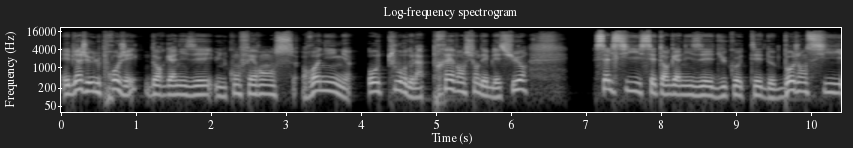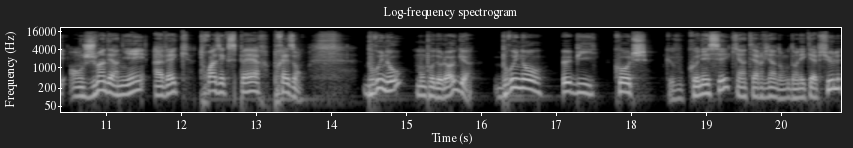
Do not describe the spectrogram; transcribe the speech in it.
eh bien, j'ai eu le projet d'organiser une conférence running autour de la prévention des blessures. Celle-ci s'est organisée du côté de Beaugency en juin dernier avec trois experts présents. Bruno, mon podologue, Bruno Eubi, coach que vous connaissez, qui intervient donc dans les capsules,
